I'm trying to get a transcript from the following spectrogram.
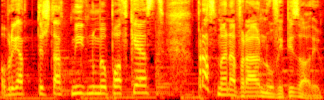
Obrigado por ter estado comigo no meu podcast. Para a semana haverá um novo episódio.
